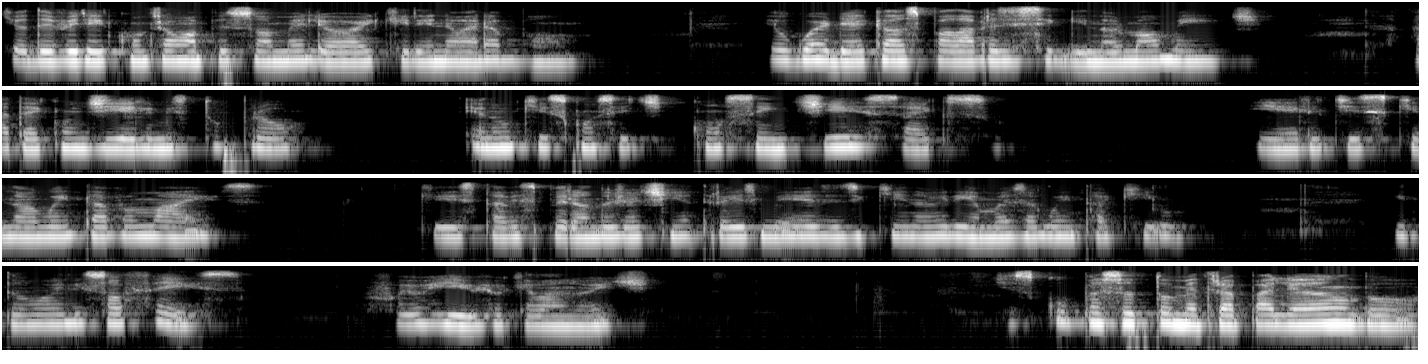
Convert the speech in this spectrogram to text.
Que eu deveria encontrar uma pessoa melhor, que ele não era bom. Eu guardei aquelas palavras e segui normalmente. Até que um dia ele me estuprou. Eu não quis consentir, sexo. E ele disse que não aguentava mais que estava esperando já tinha três meses e que não iria mais aguentar aquilo. Então ele só fez. Foi horrível aquela noite. Desculpa se eu tô me atrapalhando,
